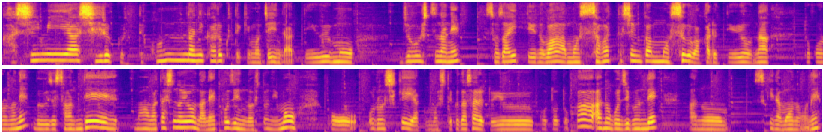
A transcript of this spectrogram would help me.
カシミヤシルクってこんなに軽くて気持ちいいんだっていうもう上質なね素材っていうのはもう触った瞬間もうすぐわかるっていうようなところのねブーズさんで、まあ、私のようなね個人の人にもこう卸契約もしてくださるということとかあのご自分であの好きなものをね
